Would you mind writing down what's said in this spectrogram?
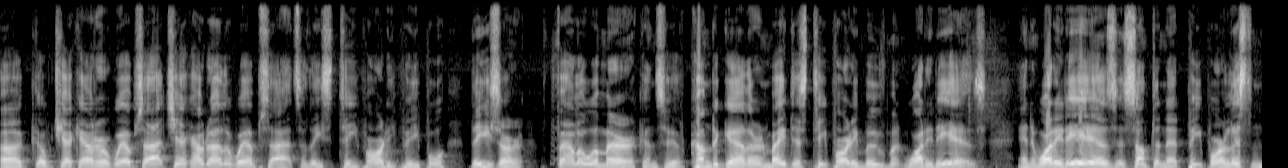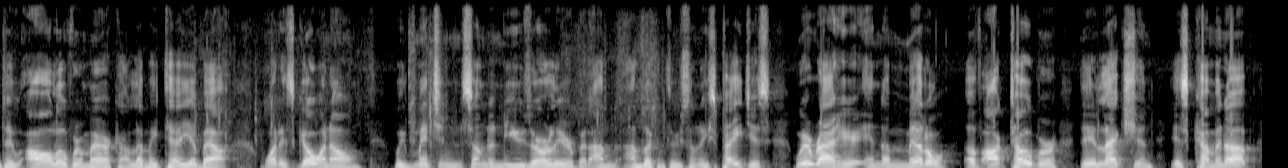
uh, go check out her website. Check out other websites of these Tea Party people. These are fellow Americans who have come together and made this Tea Party movement what it is. And what it is is something that people are listening to all over America. Let me tell you about what is going on. We've mentioned some of the news earlier, but I'm, I'm looking through some of these pages. We're right here in the middle of October. The election is coming up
